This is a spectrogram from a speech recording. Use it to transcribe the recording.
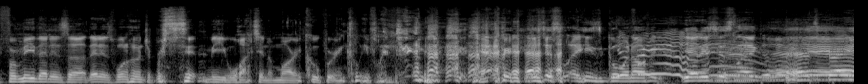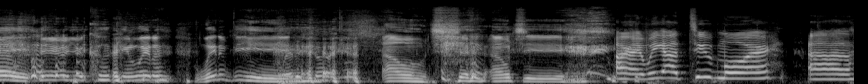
For me, that is uh, that is one hundred percent me watching Amari Cooper in Cleveland. it's just like he's going off. you. Yeah, and it's just like oh, That's yeah, great. Yeah, you're cooking. Way to way to be. Way to cook. Ouch, ouchie. All right, we got two more. Uh,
